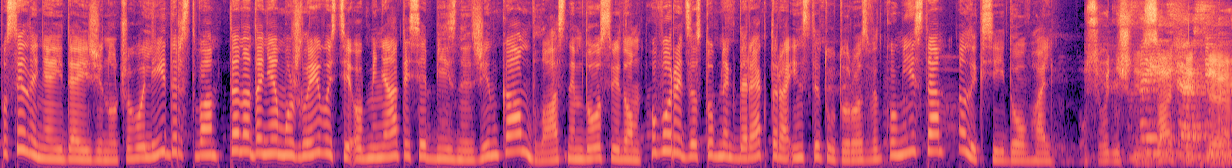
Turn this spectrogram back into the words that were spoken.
посилення ідеї жіночого лідерства та надання можливості обмінятися бізнес жінкам власним досвідом, говорить заступник директора інституту розвитку міста Олексій Довгаль. Сьогоднішній захід е,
